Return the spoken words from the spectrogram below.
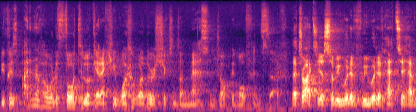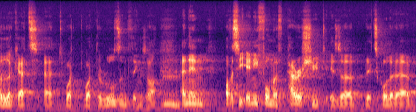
because I don't know if I would have thought to look at actually what, what are the restrictions on mass and dropping off and stuff. That's right. Yeah, so we would have we would have had to have a look at, at what, what the rules and things are, and then obviously any form of parachute is a let's call it a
